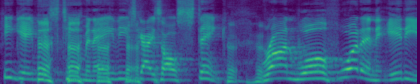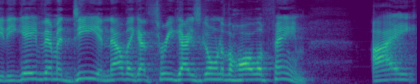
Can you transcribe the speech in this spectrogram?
He gave his team an A. These guys all stink. Ron Wolf, what an idiot. He gave them a D, and now they got three guys going to the Hall of Fame. I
